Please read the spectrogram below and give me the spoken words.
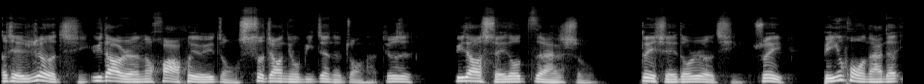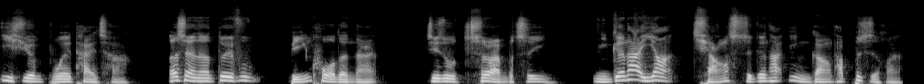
而且热情。遇到人的话，会有一种社交牛逼症的状态，就是遇到谁都自然熟，对谁都热情。所以丙火男的异性缘不会太差。而且呢，对付丙火的男，记住吃软不吃硬。你跟他一样强势，跟他硬刚，他不喜欢，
